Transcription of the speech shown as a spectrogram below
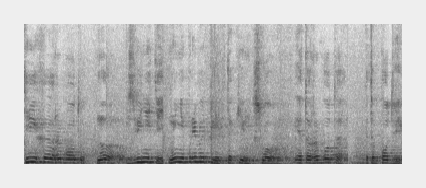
тихую работу. Но, извините, мы не привыкли к таким словам. Эта работа – это подвиг.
